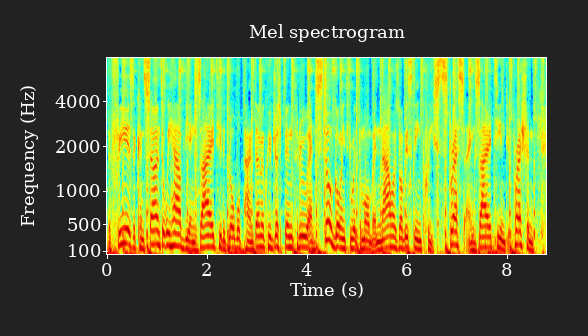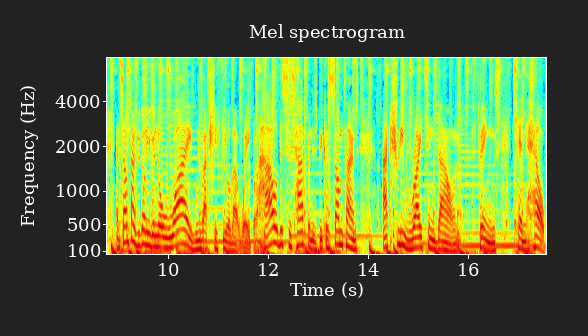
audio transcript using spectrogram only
The fears, the concerns that we have, the anxiety, the global pandemic we've just been through and still going through at the moment now has obviously increased stress, anxiety, and depression. And sometimes we don't even know why we actually feel that way. But how this has happened is because sometimes actually writing down things can help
